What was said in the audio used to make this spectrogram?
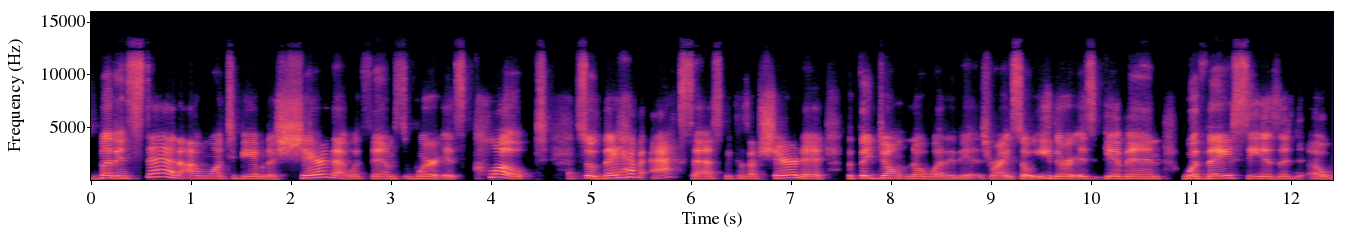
But instead, I want to be able to share that with them where it's cloaked so they have access because I've shared it, but they don't know what it is, right? So either is given what they see as a, a,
